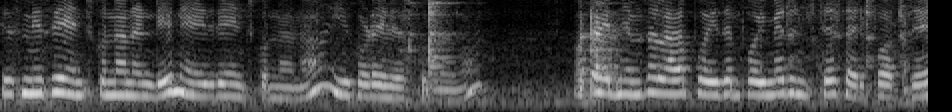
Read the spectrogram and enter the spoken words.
కిస్మిస్ వేయించుకున్నానండి. నేను వేయించుకున్నాను. ఇవి కూడా వేసేసుకున్నాను. ఒక ఐదు నిమిషాలు అలా పొయ్యి పొయ్యి మీద ఉంచితే సరిపోద్ది.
